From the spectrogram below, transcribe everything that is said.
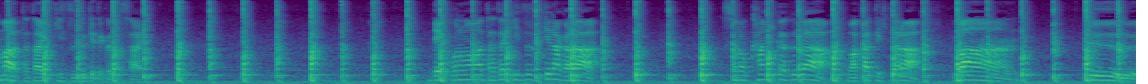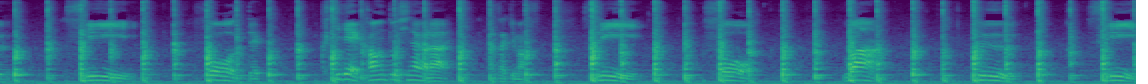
まま叩き続けてください。でこのまま叩き続けながらその感覚が分かってきたら one, two, three, four って口でカウントをしながら叩きます。3 4 1 2 3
